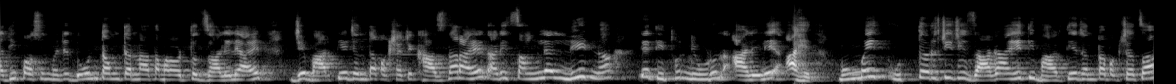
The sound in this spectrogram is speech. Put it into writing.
आधीपासून म्हणजे दोन टर्म त्यांना आता मला वाटतं झालेले आहेत जे भारतीय जनता पक्षाचे खासदार आहेत आणि चांगल्या लीडनं ते तिथून निवडून आलेले आहेत. मुंबईत उत्तरची जी जागा आहे ती भारतीय जनता पक्षाचा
